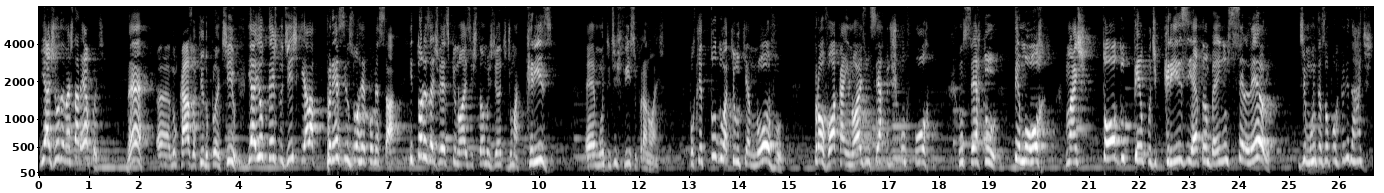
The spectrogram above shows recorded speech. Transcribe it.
e ajuda nas tarefas né? Uh, no caso aqui do plantio. E aí o texto diz que ela precisou recomeçar. E todas as vezes que nós estamos diante de uma crise, é muito difícil para nós, porque tudo aquilo que é novo provoca em nós um certo desconforto, um certo temor, mas todo tempo de crise é também um celeiro de muitas oportunidades.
